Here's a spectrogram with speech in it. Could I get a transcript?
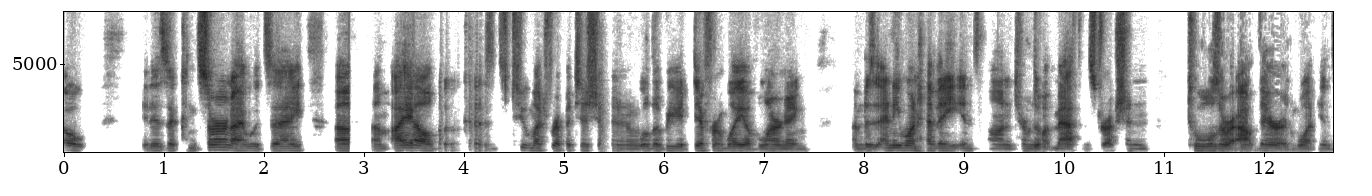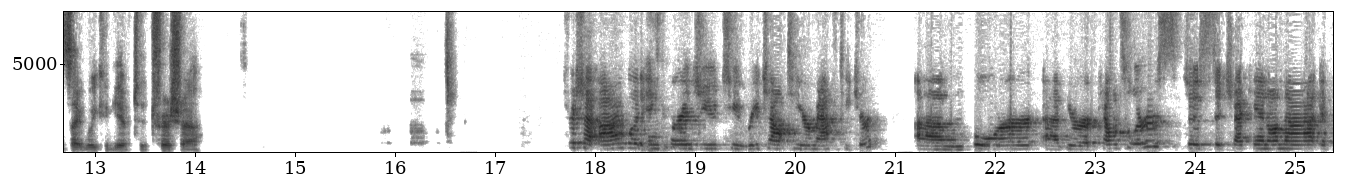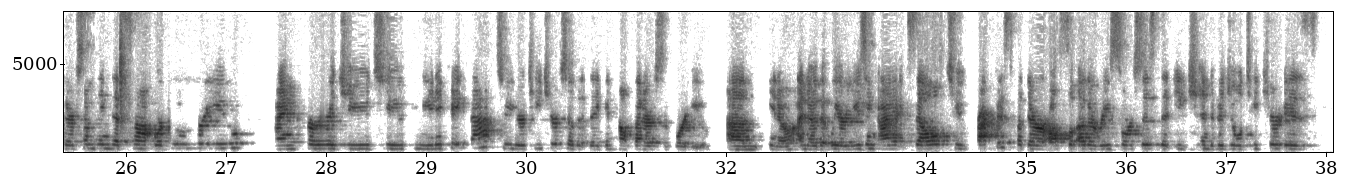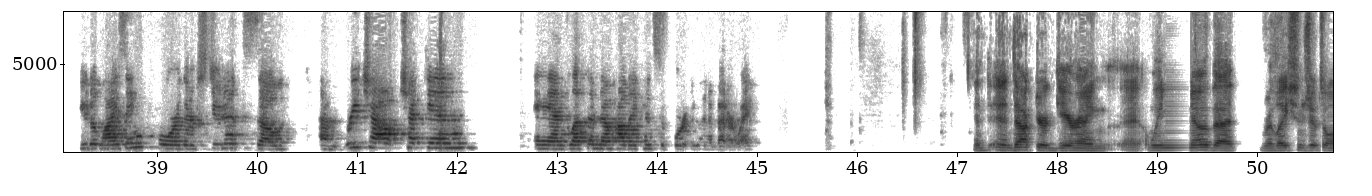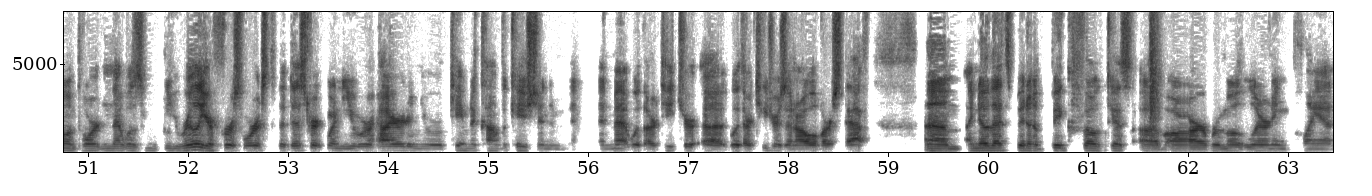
Oh, it is a concern, I would say. Um, um, IL because it's too much repetition. Will there be a different way of learning? Um, does anyone have any in on terms of what math instruction tools are out there and what insight we could give to Trisha? Trisha, I would encourage you to reach out to your math teacher um, or uh, your counselors just to check in on that. If there's something that's not working for you, I encourage you to communicate that to your teacher so that they can help better support you. Um, you know, I know that we are using IXL to practice, but there are also other resources that each individual teacher is utilizing for their students. So um, reach out, check in, and let them know how they can support you in a better way. And, and Dr. Gearing, uh, we know that relationships are important. That was really your first words to the district when you were hired and you came to convocation and, met with our teacher, uh, with our teachers and all of our staff. Um, I know that's been a big focus of our remote learning plan.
